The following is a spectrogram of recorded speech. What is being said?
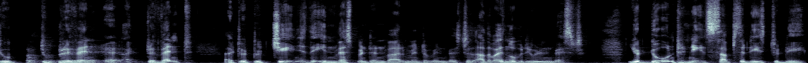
to, to prevent, uh, prevent uh, to, to change the investment environment of investors. Otherwise, nobody will invest. You don't need subsidies today.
